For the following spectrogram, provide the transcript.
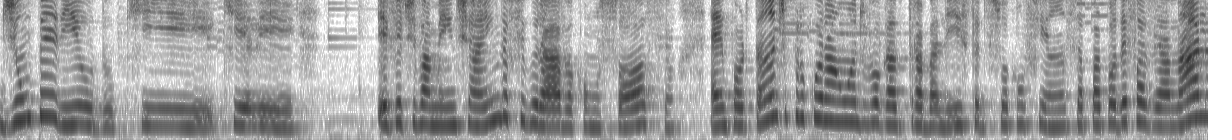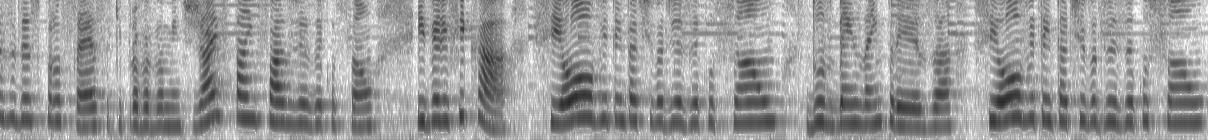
de um período que, que ele efetivamente ainda figurava como sócio, é importante procurar um advogado trabalhista de sua confiança para poder fazer análise desse processo que provavelmente já está em fase de execução e verificar se houve tentativa de execução dos bens da empresa, se houve tentativa de execução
